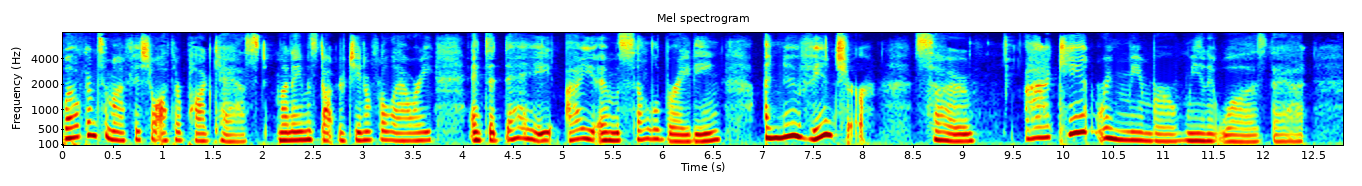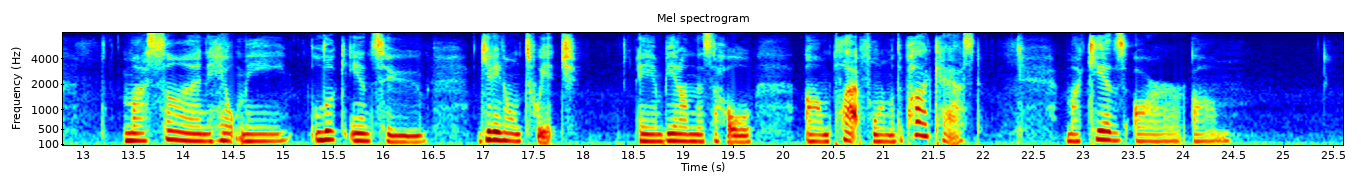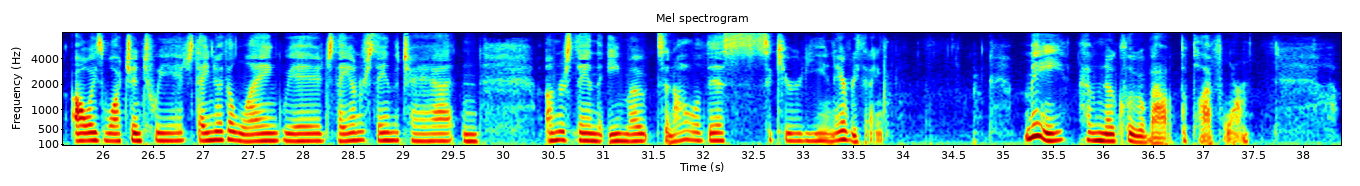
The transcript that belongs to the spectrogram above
Welcome to my official author podcast. My name is Dr. Jennifer Lowry, and today I am celebrating a new venture. So, I can't remember when it was that my son helped me look into getting on Twitch and being on this whole um, platform with a podcast. My kids are um, always watching Twitch. They know the language, they understand the chat, and understand the emotes and all of this security and everything. Me have no clue about the platform.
